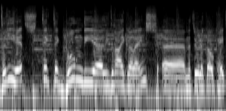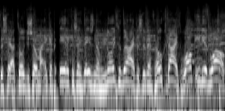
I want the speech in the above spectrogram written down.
drie hits. Tick Tick Boom, die, eh, die draai ik wel eens. Eh, natuurlijk ook Hate to Say Told You So, maar ik heb eerlijk gezegd deze nog nooit gedraaid. Dus er werd hoog tijd. Walk Idiot Walk.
